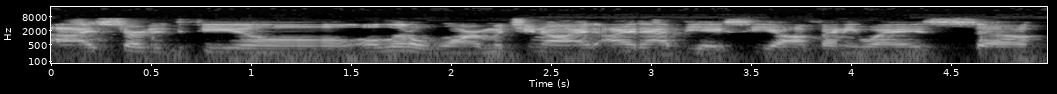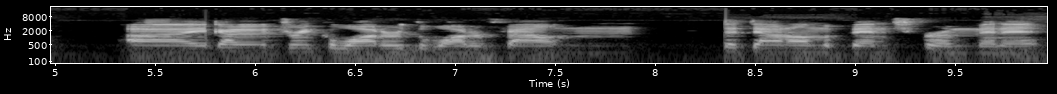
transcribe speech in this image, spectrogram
I started to feel a little warm, which, you know, I'd, I'd had the AC off anyways. So I got a drink of water at the water fountain, sit down on the bench for a minute.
